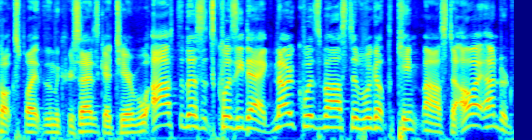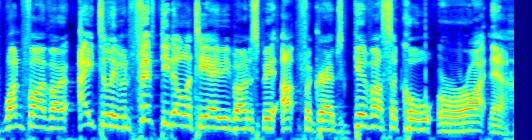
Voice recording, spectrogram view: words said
Cox Plate than the Crusaders go terrible. After this, it's Quizzy Dag. No Quizmaster, we've got the Kemp Master. 0800 150 811 $50 TAB bonus bet up for grabs. Give us a call right now.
